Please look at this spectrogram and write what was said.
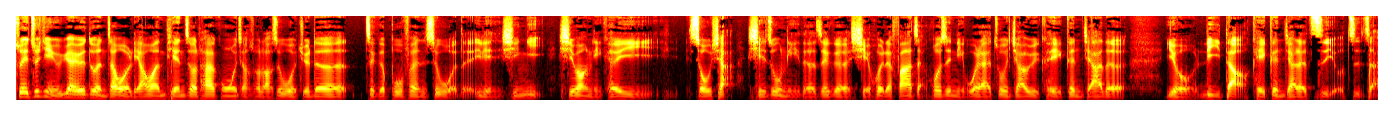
所以最近有越来越多人找我聊完天之后，他跟我讲说：“老师，我觉得这个部分是我的一点心意，希望你可以收下，协助你的这个协会的发展，或是你未来做教育可以更加的有力道，可以更加的自由自在。”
